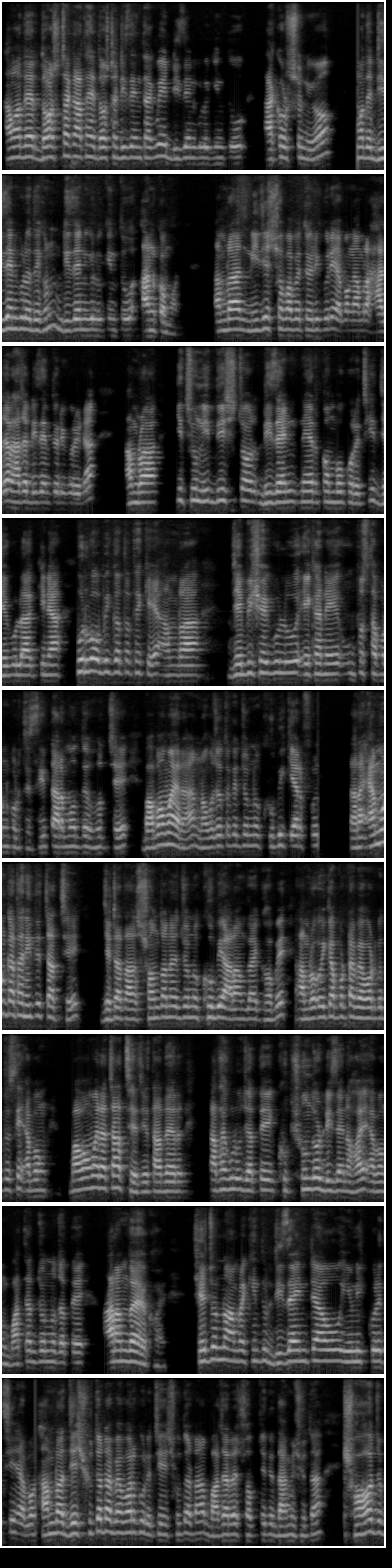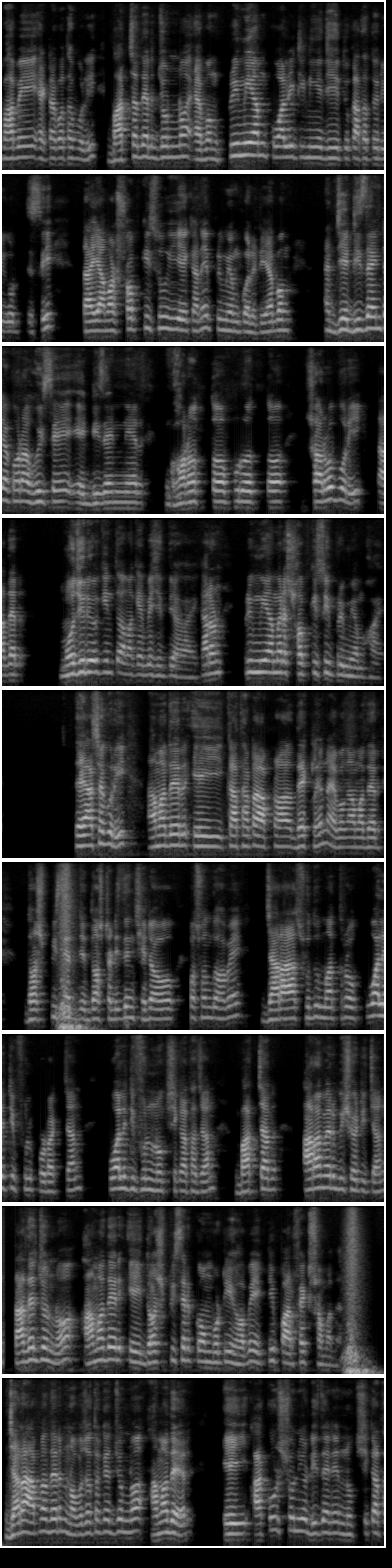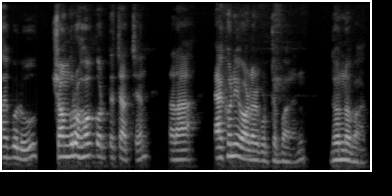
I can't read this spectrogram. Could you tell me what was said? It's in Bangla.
আমাদের দশটা কাঁথায় দশটা ডিজাইন থাকবে। এই ডিজাইনগুলো কিন্তু আকর্ষণীয়। আমাদের ডিজাইনগুলো দেখুন, ডিজাইনগুলো কিন্তু আনকমন আমরা নিজস্বভাবে তৈরি করি এবং আমরা হাজার হাজার ডিজাইন তৈরি করি না। আমরা কিছু নির্দিষ্ট ডিজাইনের কম্বো করেছি যেগুলা কিনা পূর্ব অভিজ্ঞতা থেকে আমরা যে বিষয়গুলো এখানে উপস্থাপন করতেছি, তার মধ্যে হচ্ছে বাবা মায়েরা নবজাতকের জন্য খুবই কেয়ারফুল তারা এমন কাঁথা নিতে চাচ্ছে যেটা তার সন্তানের জন্য খুবই আরামদায়ক হবে। আমরা ওই কাপড়টা ব্যবহার করতেছি এবং বাবা মায়েরা চাচ্ছে যে তাদের কাঁথাগুলো যাতে খুব সুন্দর ডিজাইন হয় এবং বাচ্চার জন্য যাতে আরামদায়ক হয়। সেজন্য আমরা কিন্তু ডিজাইনটাও ইউনিক করেছি এবং আমরা যে সুতাটা ব্যবহার করেছি, এই সুতাটা বাজারের সবচেয়ে দামি সুতা। সহজভাবে একটা কথা বলি, বাচ্চাদের জন্য এবং প্রিমিয়াম কোয়ালিটি নিয়ে যেহেতু কাঁথা তৈরি করতেছি, তাই আমার সবকিছুই এখানে প্রিমিয়াম কোয়ালিটি এবং যে ডিজাইনটা করা হয়েছে এই ডিজাইনের ঘনত্ব, পুরুত্ব সর্বোপরি তাদের মজুরিও কিন্তু আমাকে বেশি দেওয়া হয়, কারণ প্রিমিয়ামের সবকিছুই প্রিমিয়াম হয়। তাই আশা করি আমাদের এই কাঁথাটা আপনারা দেখলেন এবং আমাদের দশ পিসের যে দশটা ডিজাইন সেটাও পছন্দ হবে। যারা শুধুমাত্র কোয়ালিটিফুল প্রোডাক্ট চান কোয়ালিটিফুল নকশি কাঁথা চান, বাচ্চার আরামের বিষয়টি চান, তাদের জন্য আমাদের এই দশ পিসের কম্বোটি হবে একটি পারফেক্ট সমাধান। যারা আপনাদের নবজাতকের জন্য আমাদের এই আকর্ষণীয় ডিজাইনের নকশি কাঁথাগুলো সংগ্রহ করতে চাচ্ছেন, তারা এখনই অর্ডার করতে পারেন। ধন্যবাদ।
